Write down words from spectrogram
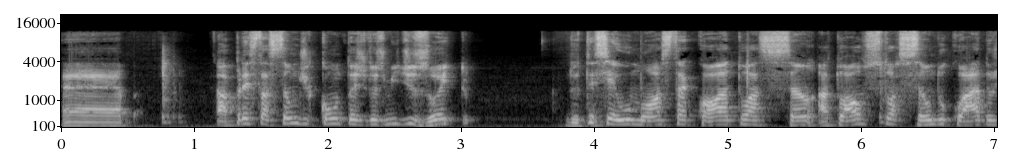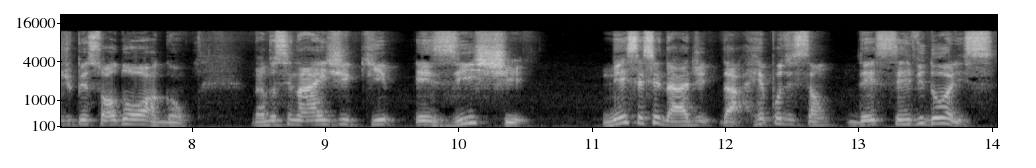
É, a prestação de contas de 2018 do TCU mostra qual a atuação, a atual situação do quadro de pessoal do órgão, dando sinais de que existe necessidade da reposição de servidores,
